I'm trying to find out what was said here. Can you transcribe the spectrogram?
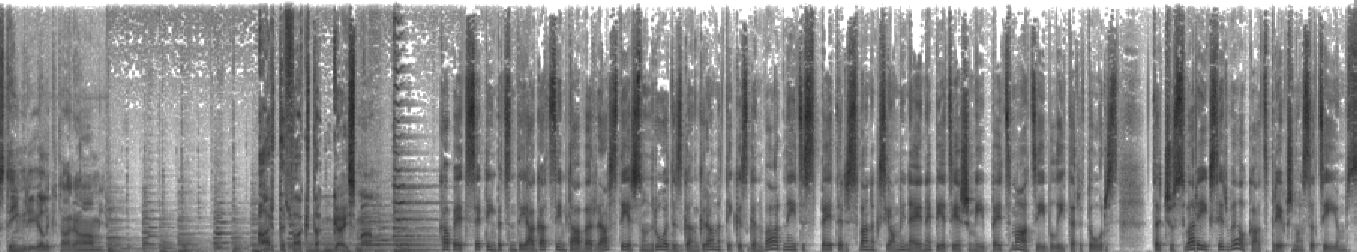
stingri ieliktā rāmja. Artefakta gaismā. Kāpēc 17. gadsimtā var rasties un rodas gan gramatikas, gan vārnīcas, Pēters Vanaks jau minēja nepieciešamību pēc mācību literatūras. Taču svarīgs ir vēl kāds priekšnosacījums.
